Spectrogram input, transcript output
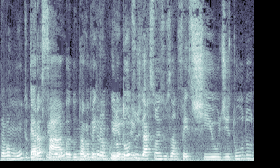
Tava muito tranquilo. Era sábado, tava muito bem tranquilo. Todos gente. os garçons usando face shield, tudo.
